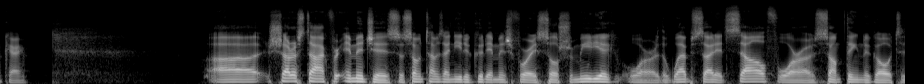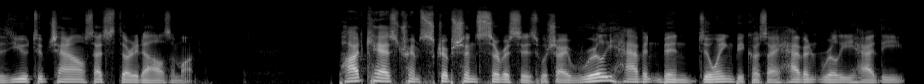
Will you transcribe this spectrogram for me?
Okay uh, Shutterstock for images. So sometimes I need a good image for a social media or the website itself or something to go to the YouTube channel. So that's $30 a month. Podcast transcription services, which I really haven't been doing because I haven't really had the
